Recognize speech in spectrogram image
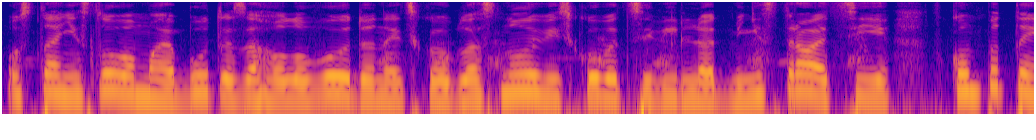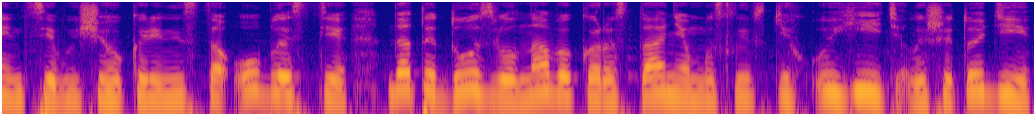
Останнє слово має бути за головою Донецької обласної військово-цивільної адміністрації в компетенції вищого керівництва області дати дозвіл на використання мисливських угідь. Лише тоді,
